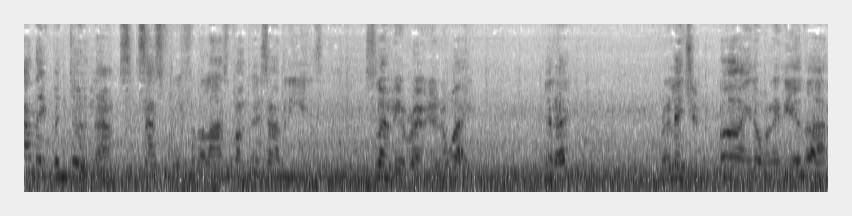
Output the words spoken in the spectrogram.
And they've been doing that successfully for the last fuck knows how many years. Slowly eroding away. You know, religion. Well, you don't want any of that.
